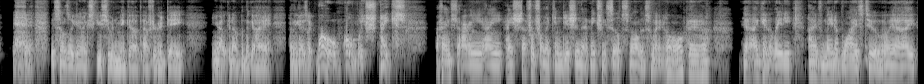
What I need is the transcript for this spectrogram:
this sounds like an excuse you would make up after a date and you're hooking up with the guy, and the guy's like, Whoa, holy snakes. I'm sorry, I, I suffer from a condition that makes me so, smell this way. Oh, okay. Yeah, I get it, lady. I've made up lies too. Oh, yeah, I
